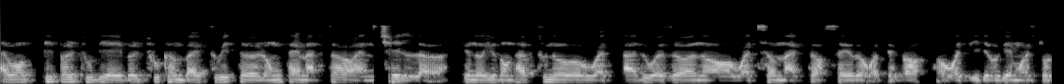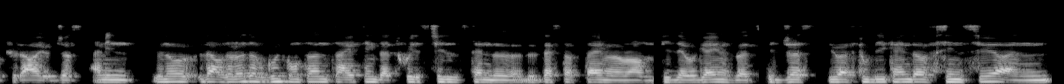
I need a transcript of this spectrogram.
I want people to be able to come back to it a long time after and chill. uh, you know, you don't have to know what ad was on or what some actor said or whatever, or what video game was popular. You just, I mean, you know, there's a lot of good content. I think that will still stand the, the test of time around video games, but it just, you have to be kind of sincere. And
